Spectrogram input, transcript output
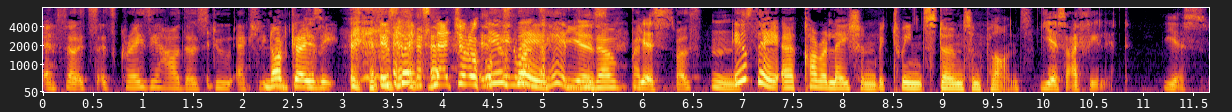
and so it's it's crazy how those two actually Not crazy. Is that it's natural? in, Is in one's there? head, you know. But Yes. both. Is there a correlation between stones and plants? Yes, I feel it. Yes.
